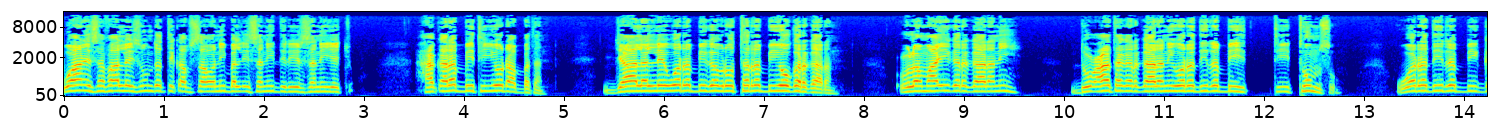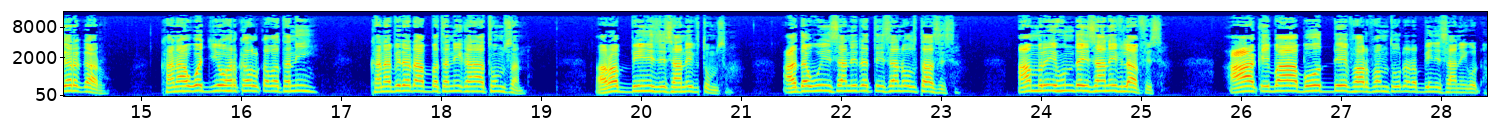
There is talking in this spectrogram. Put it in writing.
waan isa faalleysu hundatti qabsaawanii bal'isanii diriirsanii jechu haqa rabbiitiin yoo dhaabbatan jaalalleewwan rabbii gabrootan rabbii yoo gargaaran culamaa'ii gargaaranii ducaata gargaaranii warra diin rabbiitti tumsu warra diin rabbii gargaaru kanaa wajji yoo harka ol qabatanii kana bira dhaabbatanii kanaa tumsan rabbiinis isaaniif tumsa adawwii isaan irratti isaan ol taasisa amrii hunda isaaniif laaffisa caaqibaa booddee faarfamtuudha rabbiin isaanii godha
